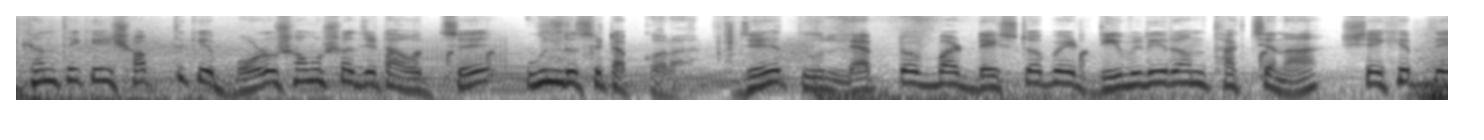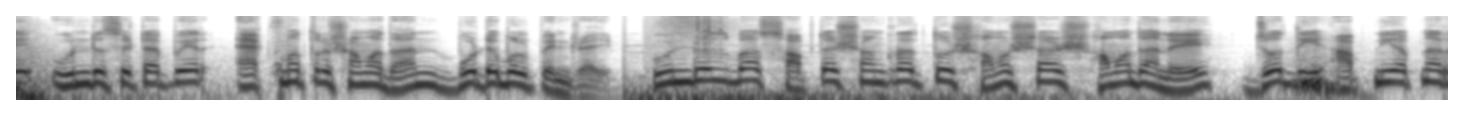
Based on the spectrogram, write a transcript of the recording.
এখান থেকেই সব থেকে বড় সমস্যা যেটা হচ্ছে উইন্ডো সেট করা। যেহেতু ল্যাপটপ বা ডেস্কটপে ডিভিডি রম থাকছে না, সেক্ষেত্রে উইন্ডো সেট একমাত্র সমাধান বুটেবল পেন ড্রাইভ। উইন্ডোজ বা সফটওয়্যার সংক্রান্ত সমস্যার সমাধানে যদি আপনি আপনার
